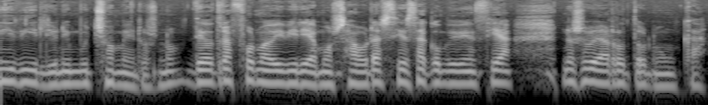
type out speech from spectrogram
idilio, ni mucho menos, ¿no? De otra forma viviríamos ahora si esa convivencia no se hubiera roto nunca.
